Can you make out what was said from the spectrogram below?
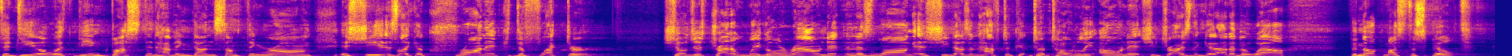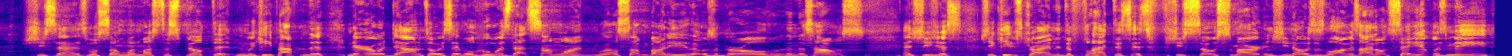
to deal with being busted having done something wrong is she is like a chronic deflector. She'll just try to wiggle around it, and as long as she doesn't have to, to totally own it, she tries to get out of it. Well, the milk must have spilt she says, Well, someone must have spilt it. And we keep having to narrow it down until we say, Well, who was that someone? Well, somebody that was a girl in this house. And she just, she keeps trying to deflect. It's, it's, she's so smart and she knows as long as I don't say it was me,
